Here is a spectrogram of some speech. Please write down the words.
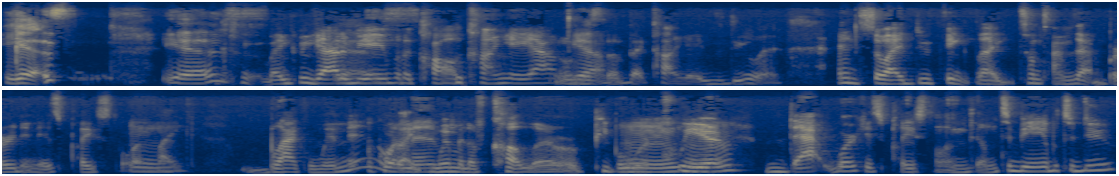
yes. Yes. like we gotta yes. be able to call Kanye out on yeah. the stuff that Kanye is doing. And so I do think like sometimes that burden is placed on mm. like black women or like women of color or people who mm-hmm. are queer that work is placed on them to be able to do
